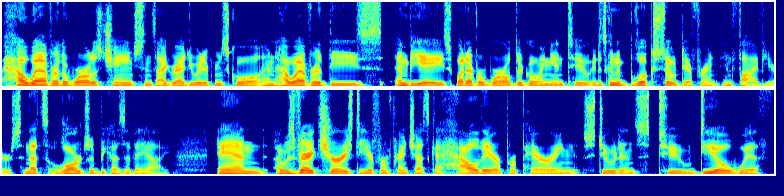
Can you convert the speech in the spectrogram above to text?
however the world has changed since I graduated from school, and however these MBAs, whatever world they're going into, it is going to look so different in five years. And that's largely because of AI. And I was very curious to hear from Francesca how they are preparing students to deal with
